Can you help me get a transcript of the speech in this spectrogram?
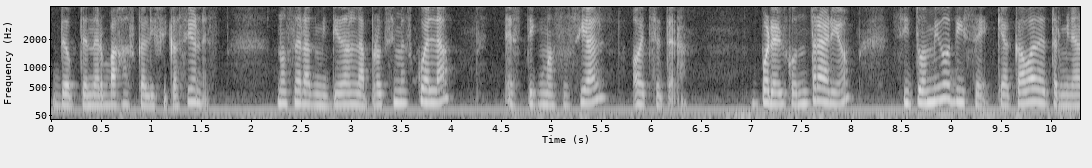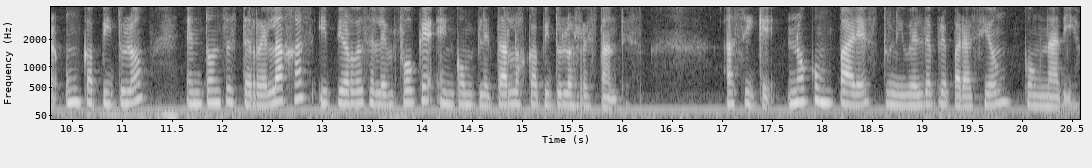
de obtener bajas calificaciones, no ser admitido en la próxima escuela, estigma social o etcétera. Por el contrario, si tu amigo dice que acaba de terminar un capítulo, entonces te relajas y pierdes el enfoque en completar los capítulos restantes. Así que no compares tu nivel de preparación con nadie.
